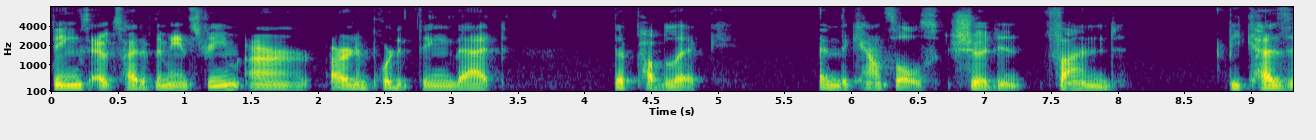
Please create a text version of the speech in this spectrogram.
things outside of the mainstream are are an important thing that the public and the councils shouldn't fund because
